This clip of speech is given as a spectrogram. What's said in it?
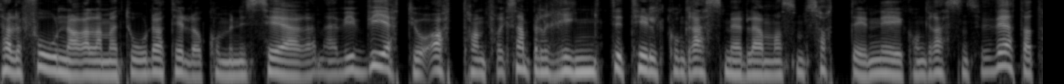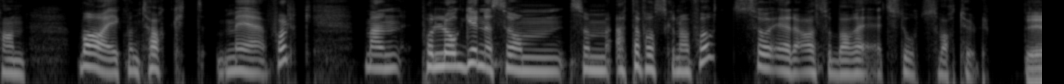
telefoner eller metoder til å kommunisere med. Vi vet jo at han f.eks. ringte til kongressmedlemmer som satt inne i Kongressen, så vi vet at han var i kontakt med folk. Men på loggene som, som etterforskerne har fått, så er det altså bare et stort svart hull. Det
